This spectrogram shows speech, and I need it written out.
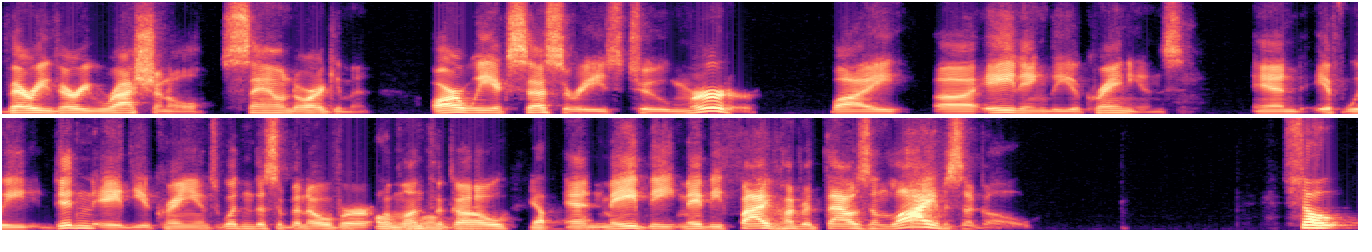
very, very rational, sound argument. Are we accessories to murder by uh, aiding the Ukrainians? And if we didn't aid the Ukrainians, wouldn't this have been over, over a month ago? Time. Yep. And maybe maybe five hundred thousand lives ago. So,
